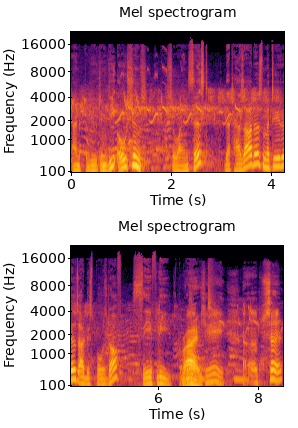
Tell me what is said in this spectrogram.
and polluting the oceans. So I insist that hazardous materials are disposed of safely. Right. Okay. Uh, sir,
